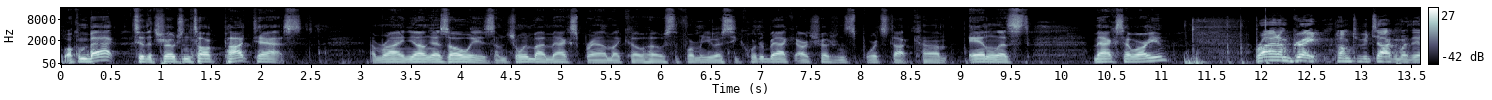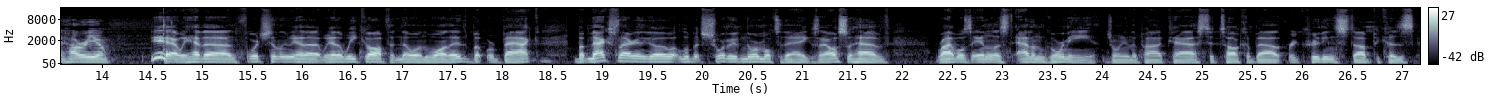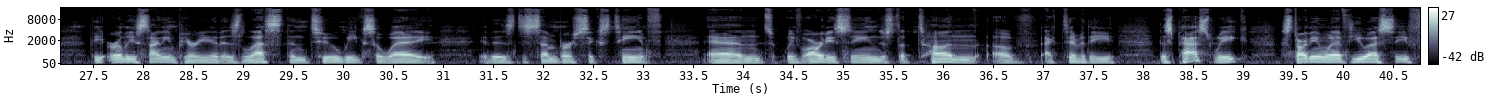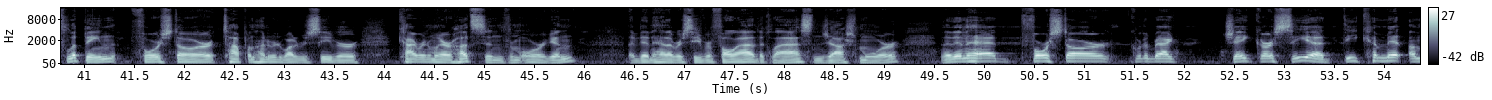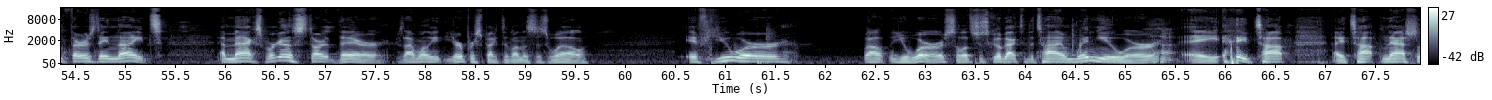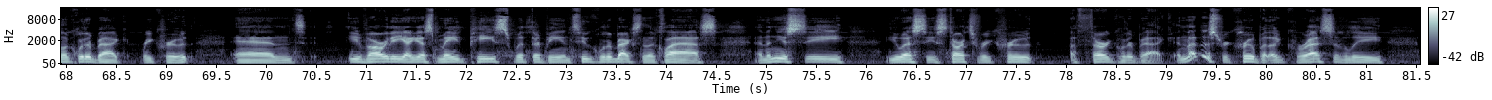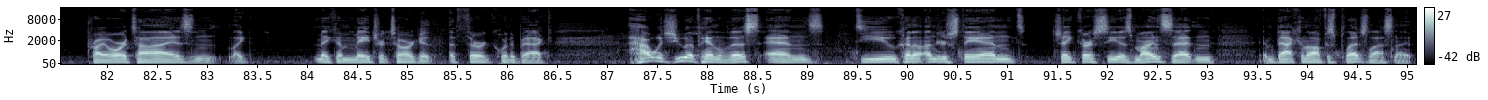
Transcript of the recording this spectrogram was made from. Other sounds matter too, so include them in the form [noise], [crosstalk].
Welcome back to the Trojan Talk podcast. I'm Ryan Young, as always. I'm joined by Max Brown, my co host, the former USC quarterback, our TrojanSports.com analyst. Max, how are you? Ryan, I'm great. Pumped to be talking with you. How are you? Yeah, we had a unfortunately we had a we had a week off that no one wanted, but we're back. But Max and I are going to go a little bit shorter than normal today because I also have Rivals analyst Adam Gorney joining the podcast to talk about recruiting stuff because the early signing period is less than two weeks away. It is December 16th, and we've already seen just a ton of activity this past week, starting with USC flipping four star top 100 wide receiver Kyron Ware Hudson from Oregon. They then had a receiver fall out of the class and Josh Moore. And they then had four star quarterback Jake Garcia decommit on Thursday night. And Max, we're going to start there because I want to get your perspective on this as well. If you were, well, you were, so let's just go back to the time when you were [laughs] a, a top a top national quarterback recruit, and you've already, I guess, made peace with there being two quarterbacks in the class, and then you see USC start to recruit a third quarterback, and not just recruit, but aggressively prioritize and like make a major target a third quarterback. How would you have handled this? And do you kind of understand Jake Garcia's mindset and, and backing off his pledge last night?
